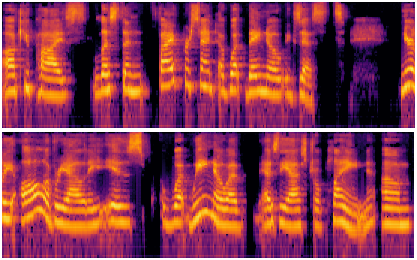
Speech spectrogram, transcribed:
occupies less than 5% of what they know exists. Nearly all of reality is what we know of as the astral plane. Um,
